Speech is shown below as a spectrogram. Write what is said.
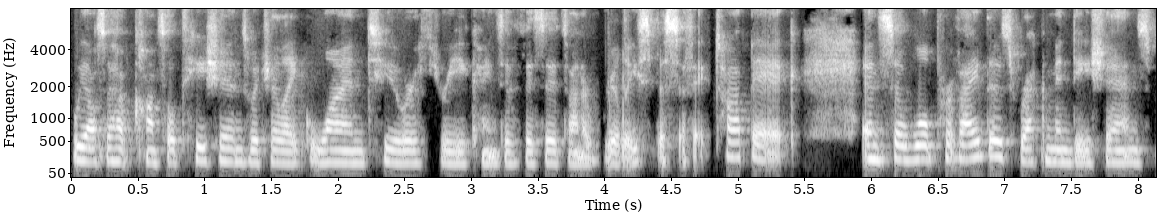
We also have consultations, which are like one, two, or three kinds of visits on a really specific topic. And so we'll provide those recommendations.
